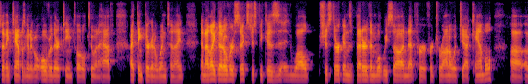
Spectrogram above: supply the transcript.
So I think Tampa's going to go over their team total two and a half. I think they're going to win tonight, and I like that over six just because eh, while Shesterkin's better than what we saw net for for Toronto with Jack Campbell uh,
